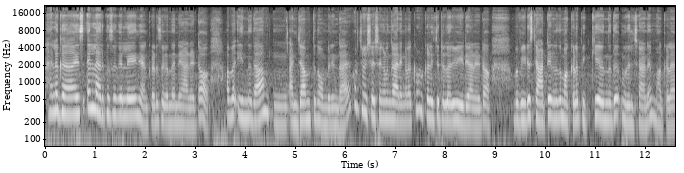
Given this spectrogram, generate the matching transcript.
ഹലോ ഗായ്സ് എല്ലാവർക്കും സുഖമല്ലേ ഞങ്ങൾക്കിവിടെ സുഖം തന്നെയാണ് കേട്ടോ അപ്പോൾ ഇന്നിതാ അഞ്ചാമത്തെ നോമ്പിലുണ്ടായ കുറച്ച് വിശേഷങ്ങളും കാര്യങ്ങളൊക്കെ ഉൾക്കൊള്ളിച്ചിട്ടുള്ള ഒരു വീഡിയോ ആണ് കേട്ടോ അപ്പോൾ വീഡിയോ സ്റ്റാർട്ട് ചെയ്യുന്നത് മക്കളെ പിക്ക് ചെയ്യുന്നത് മുതൽച്ചാണ്. മക്കളെ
